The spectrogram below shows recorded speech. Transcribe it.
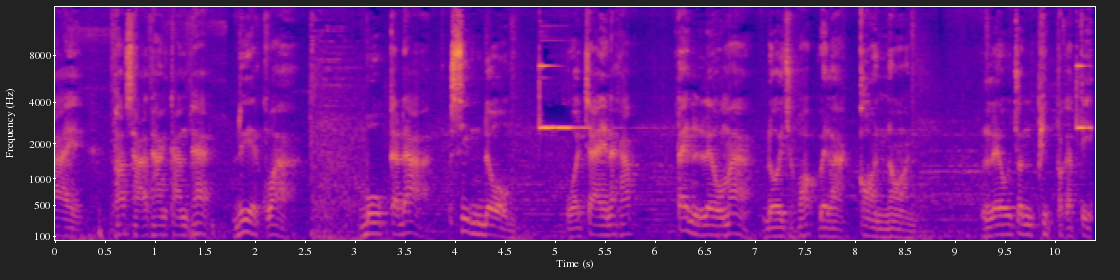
ตายภาษาทางการแพทย์เรียกว่าบูกาดาซินโดม หัวใจนะครับ เต้นเร็วมากโดยเฉพาะเวลาก่อนนอน เร็วจนผิดปกติ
